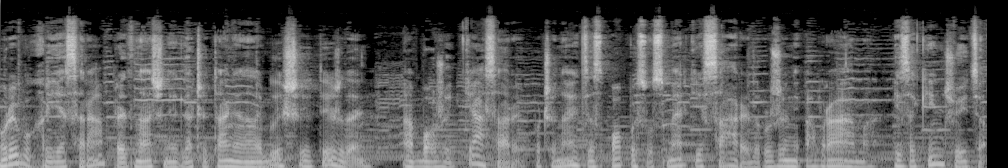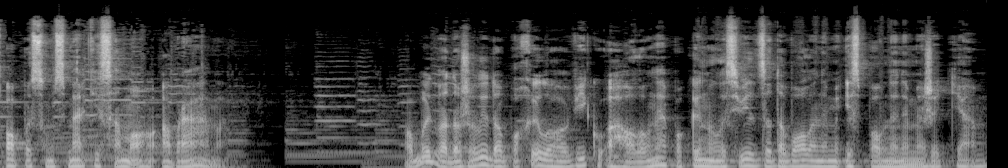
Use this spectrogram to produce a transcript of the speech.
Уривок Хаєсара призначений для читання на найближчий тиждень, або життя Сари починається з опису смерті Сари, дружини Авраама, і закінчується описом смерті самого Авраама. Обидва дожили до похилого віку, а головне покинули світ задоволеними і сповненими життям.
